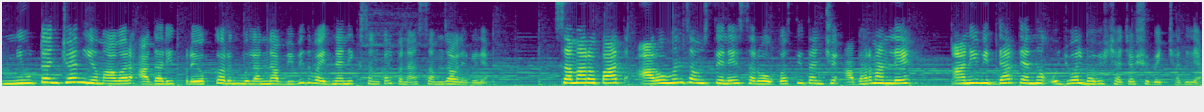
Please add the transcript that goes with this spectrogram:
न्यूटनच्या नियमावर आधारित प्रयोग करून मुलांना विविध वैज्ञानिक संकल्पना समजावल्या गेल्या. समारोपात आरोहण संस्थेने सर्व उपस्थितांचे आभार मानले आणि विद्यार्थ्यांना उज्ज्वल भविष्याच्या शुभेच्छा दिल्या.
